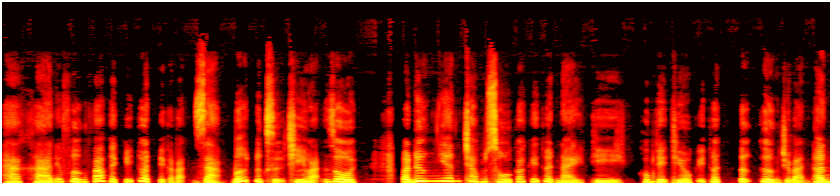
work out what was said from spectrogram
khá khá những phương pháp hay kỹ thuật để các bạn giảm bớt được sự trì hoãn rồi. Và đương nhiên trong số các kỹ thuật này thì không thể thiếu kỹ thuật tự thưởng cho bản thân.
